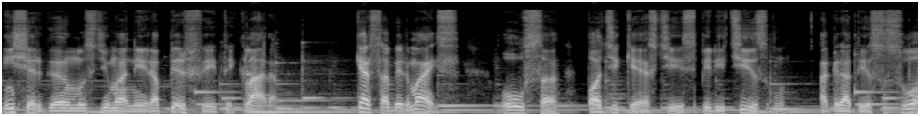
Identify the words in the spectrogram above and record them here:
enxergamos de maneira perfeita e clara. Quer saber mais? Ouça podcast Espiritismo. Agradeço sua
